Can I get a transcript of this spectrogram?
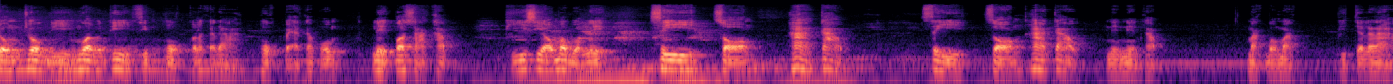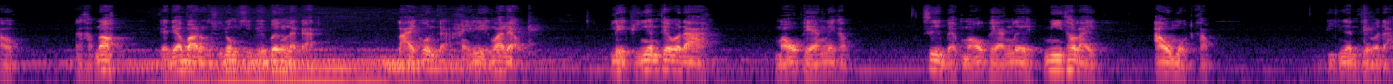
จงโชคดีงวดวันที่ 16 กรกฎาคม68 ครับผม เลขพ่อสักครับ ผีเสียวมาบอกเลข 4 2 5 9 4 2 5 9 เน้นๆครับ หมักบ่หมัก พิจารณาเอา นะครับเนาะก็เดี๋ยวบ่าวหนองสิลงคลิปเบิ่งแล้วกันหลายคนก็ให้เลขมาแล้วเลขผีเงินเทวดาเมาแผงเลยครับ ซื้อแบบเมาแผงเลย มีเท่าไหร่เอาหมดครับผีเงินเทวดา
